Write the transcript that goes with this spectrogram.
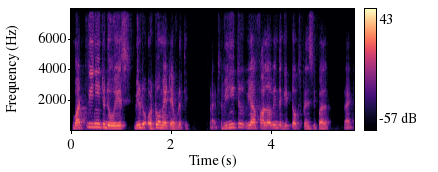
What we need to do is we need to automate everything, right? So we need to, we are following the GitOps principle, right?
